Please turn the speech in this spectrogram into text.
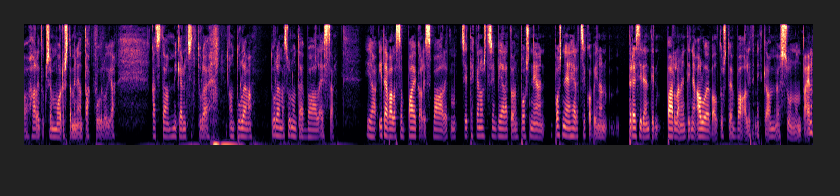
Hallituksen muodostaminen on takkuilu ja katsotaan, mikä nyt sitten tulee, on tulema, tulema sunnuntain vaaleissa. Ja Itävallassa on paikallisvaalit, mutta sitten ehkä nostaisin vielä tuon Bosnian, Bosnian Herzegovinan presidentin, parlamentin ja aluevaltuustojen vaalit, mitkä on myös sunnuntaina.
